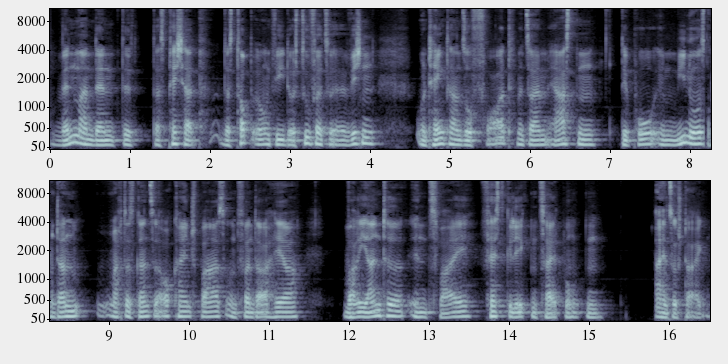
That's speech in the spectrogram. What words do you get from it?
wenn man denn das Pech hat, das Top irgendwie durch Zufall zu erwischen und hängt dann sofort mit seinem ersten Depot im Minus und dann macht das Ganze auch keinen Spaß und von daher Variante in zwei festgelegten Zeitpunkten einzusteigen.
